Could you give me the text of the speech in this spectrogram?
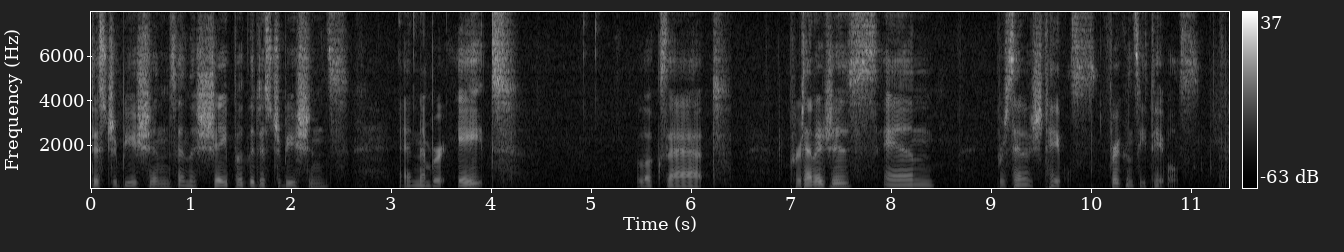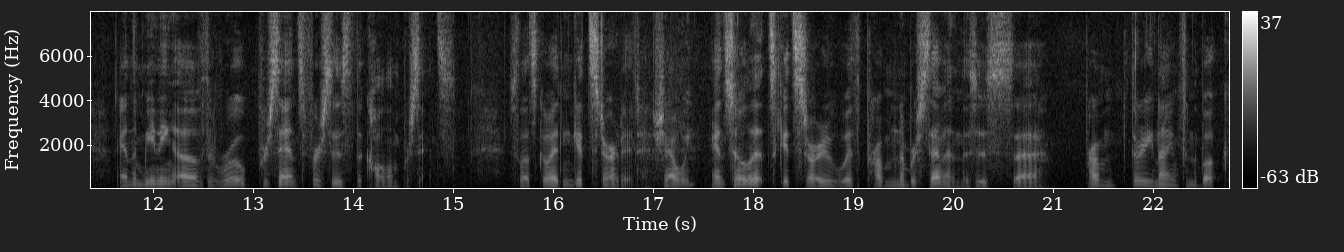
distributions and the shape of the distributions, and number 8 looks at percentages and percentage tables, frequency tables and the meaning of the row percents versus the column percents. So let's go ahead and get started, shall we? And so let's get started with problem number seven. This is uh, problem 39 from the book.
